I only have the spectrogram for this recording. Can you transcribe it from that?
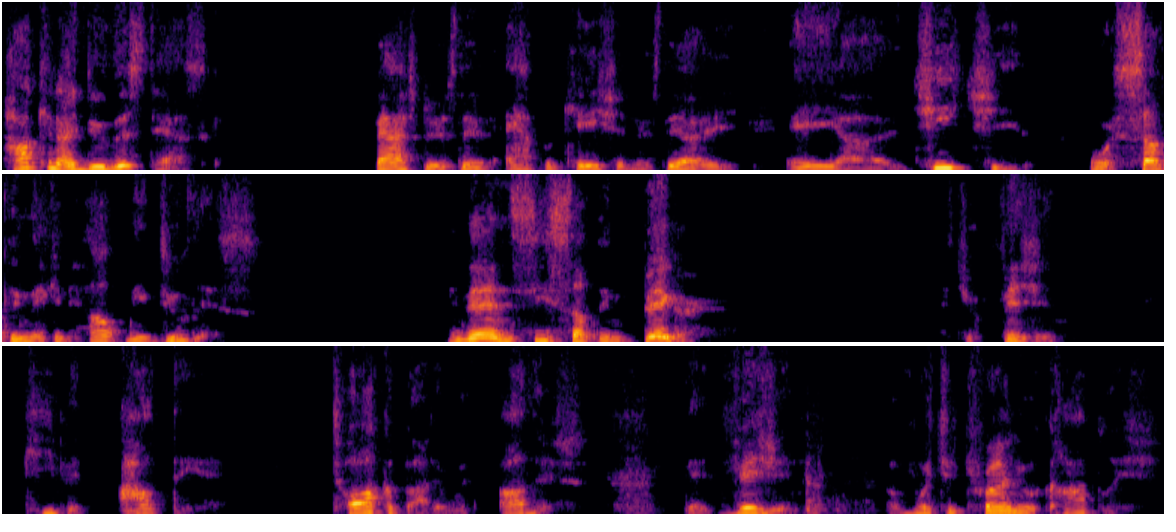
How can I do this task faster? Is there an application? Is there a a uh, cheat sheet or something that can help me do this. And then see something bigger. That's your vision. Keep it out there. Talk about it with others. That vision of what you're trying to accomplish.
